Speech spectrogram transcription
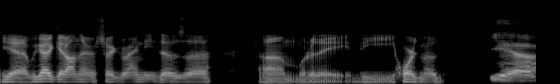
Yeah, we got to get on there and start grinding those. Uh, um, what are they? The horde mode. yeah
